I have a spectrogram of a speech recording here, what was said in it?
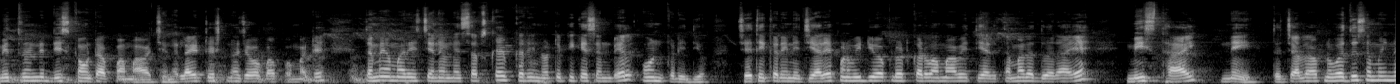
મિત્રોને ડિસ્કાઉન્ટ આપવામાં આવે છે અને લાઈવ ટેસ્ટનો જવાબ આપવા માટે તમે અમારી ચેનલને સબસ્ક્રાઈબ કરી નોટિફિકેશન બેલ ઓન કરી દો. જેથી કરીને જ્યારે પણ વીડિયો અપલોડ કરવામાં આવે ત્યારે તમારા દ્વારા એ મિસ થાય નહીં. તો ચાલો આપણે વધુ સમય ન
